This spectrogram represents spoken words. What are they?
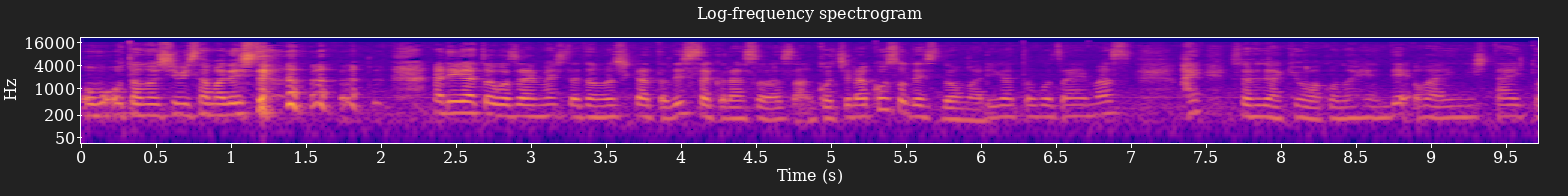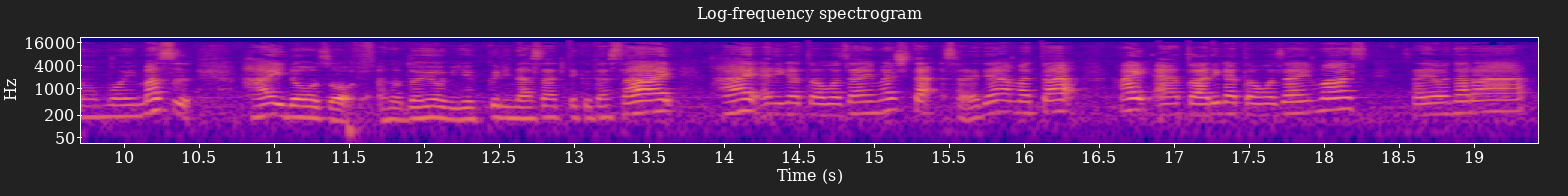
お楽しみ様でした。ありがとうございました。楽しかったです。桜空さんこちらこそです。どうもありがとうございます。はいそれでは今日はこの辺で終わりにしたいと思います。はいどうぞあの土曜日ゆっくりなさってください。はいありがとうございました。それではまた。はいあとありがとうございます。さようなら。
